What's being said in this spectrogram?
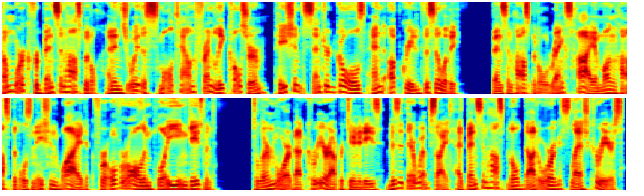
Come work for Benson Hospital and enjoy the small town friendly culture, patient centered goals, and upgraded facility. Benson Hospital ranks high among hospitals nationwide for overall employee engagement. To learn more about career opportunities, visit their website at bensonhospital.org/careers.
